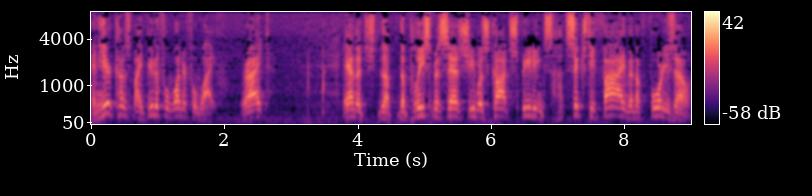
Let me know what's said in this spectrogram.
and here comes my beautiful, wonderful wife. Right. And the, the, the policeman says she was caught speeding 65 in a 40 zone.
